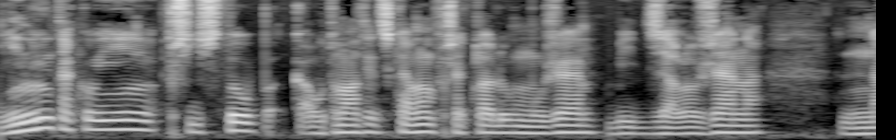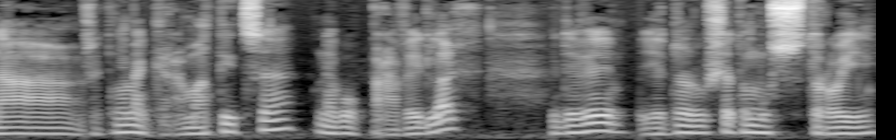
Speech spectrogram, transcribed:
Jiný takový přístup k automatickému překladu může být založen na, řekněme, gramatice nebo pravidlech, kdy vy jednoduše tomu stroji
